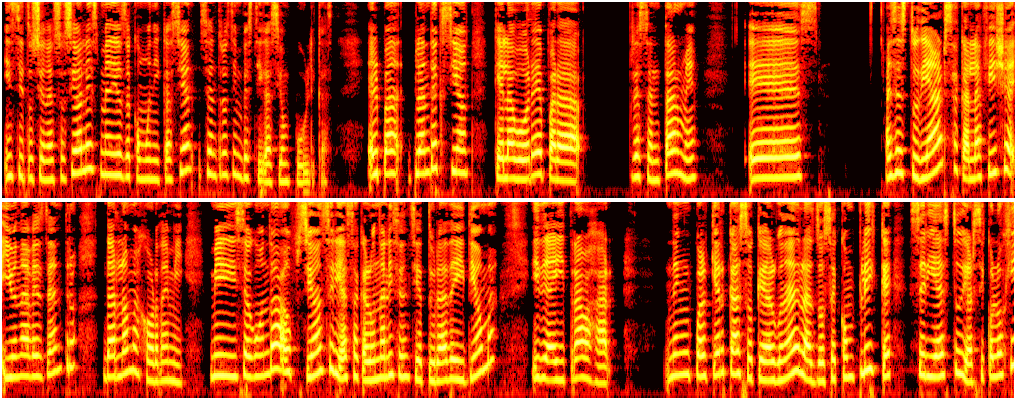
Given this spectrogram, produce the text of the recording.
instituciones sociales, medios de comunicación, centros de investigación públicas. El plan de acción que elaboré para presentarme es, es estudiar, sacar la ficha y una vez dentro dar lo mejor de mí. Mi segunda opción sería sacar una licenciatura de idioma y de ahí trabajar. En cualquier caso que alguna de las dos se complique, sería estudiar psicología.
